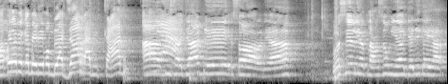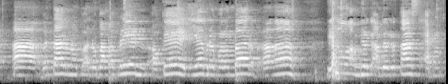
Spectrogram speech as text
Tapi lebih ke BD pembelajaran kan? Ah, Iya. bisa jadi soalnya gue sih lihat langsung ya jadi kayak ah bentar numpang numpang ngeprint oke iya berapa lembar ah ah. itu ambil ambil kertas F4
